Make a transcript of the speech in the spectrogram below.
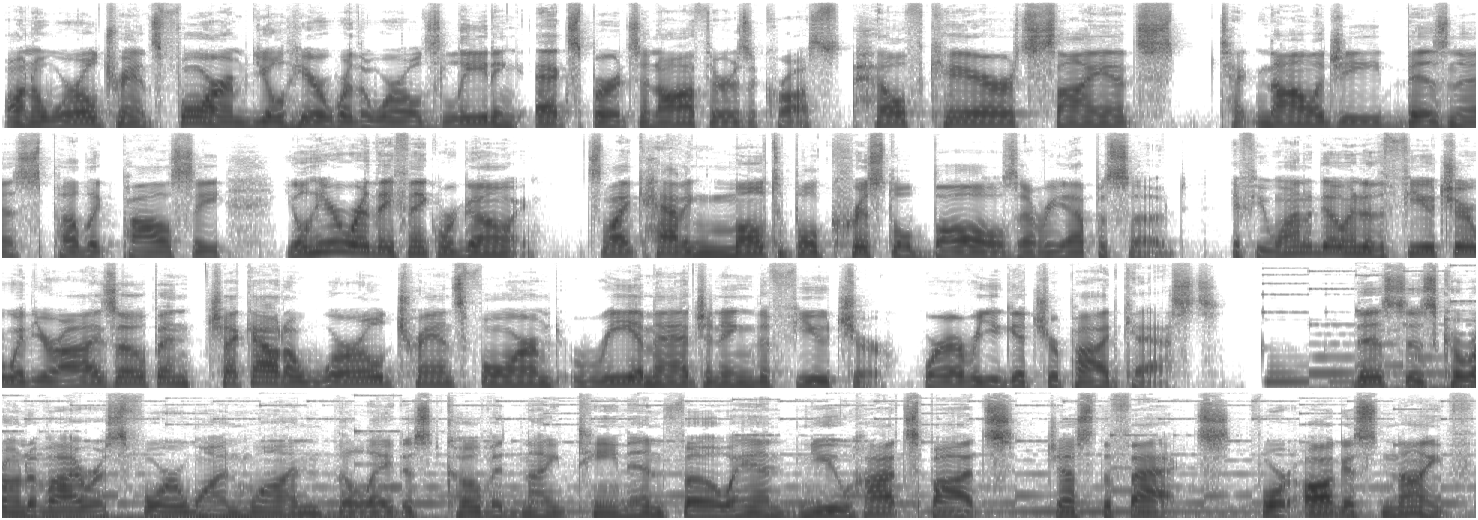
On A World Transformed, you'll hear where the world's leading experts and authors across healthcare, science, technology, business, public policy. You'll hear where they think we're going. It's like having multiple crystal balls every episode. If you want to go into the future with your eyes open, check out A World Transformed Reimagining the Future, wherever you get your podcasts. This is Coronavirus 411, the latest COVID 19 info and new hotspots, just the facts, for August 9th,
